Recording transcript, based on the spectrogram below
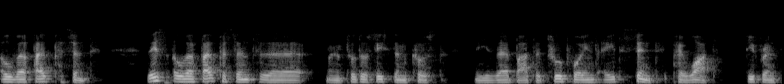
over 5%. This over 5% uh, total system cost is about 2.8 cent per watt difference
